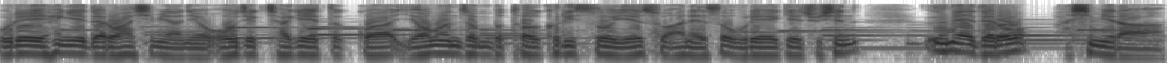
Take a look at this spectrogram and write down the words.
우리의 행위대로 하심이 아니요 오직 자기의 뜻과 영원 전부터 그리스도 예수 안에서 우리에게 주신 은혜대로 하심이라.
